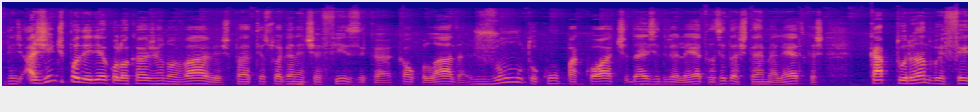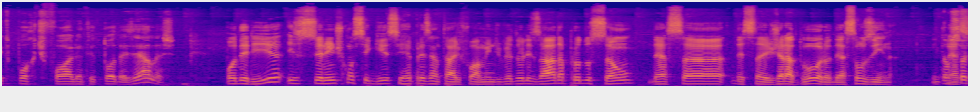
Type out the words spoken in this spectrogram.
Entendi. A gente poderia colocar as renováveis para ter sua garantia física calculada junto com o pacote das hidrelétricas e das termoelétricas, capturando o efeito portfólio entre todas elas? Poderia, isso se a gente conseguisse representar de forma individualizada a produção dessa, dessa geradora, dessa usina. Então, se eu,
